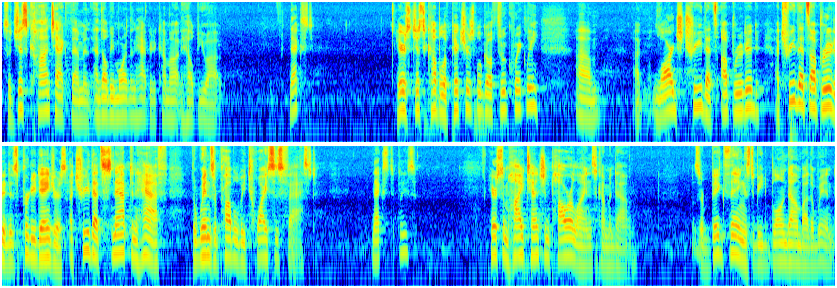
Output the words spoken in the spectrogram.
So just contact them and, and they'll be more than happy to come out and help you out. Next. Here's just a couple of pictures we'll go through quickly. Um, A large tree that's uprooted. A tree that's uprooted is pretty dangerous. A tree that's snapped in half, the winds are probably twice as fast. Next, please. Here's some high tension power lines coming down. Those are big things to be blown down by the wind.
